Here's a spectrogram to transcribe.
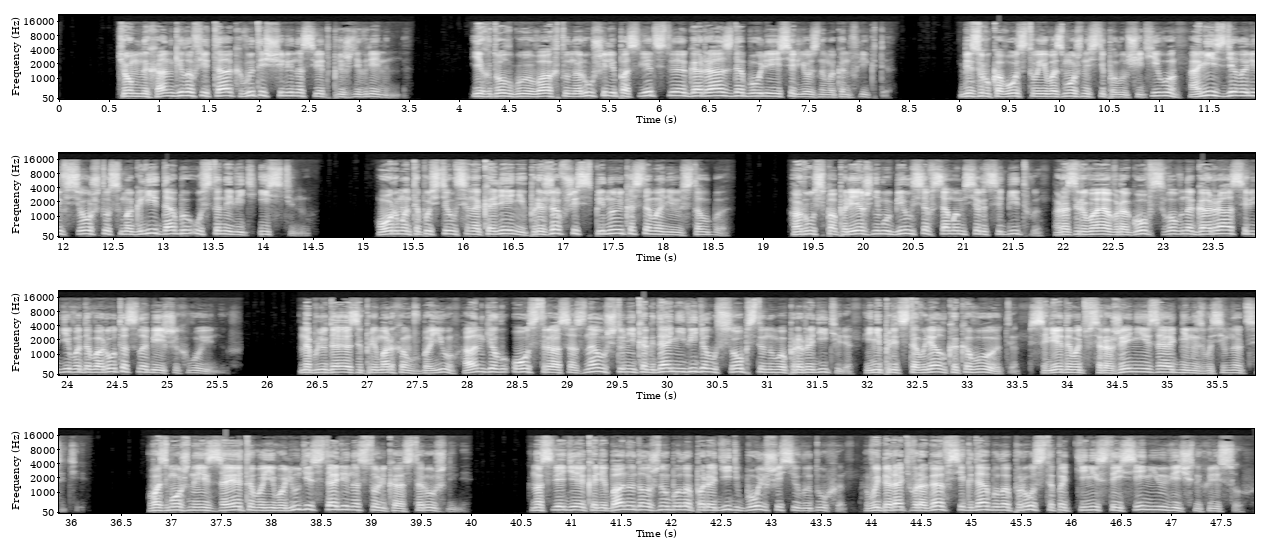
Темных ангелов и так вытащили на свет преждевременно. Их долгую вахту нарушили последствия гораздо более серьезного конфликта. Без руководства и возможности получить его, они сделали все, что смогли, дабы установить истину. Орманд опустился на колени, прижавшись спиной к основанию столба. Рус по-прежнему бился в самом сердце битвы, разрывая врагов, словно гора среди водоворота слабейших воинов. Наблюдая за примархом в бою, ангел остро осознал, что никогда не видел собственного прародителя и не представлял, каково это – следовать в сражении за одним из восемнадцати. Возможно, из-за этого его люди стали настолько осторожными. Наследие Калибана должно было породить больше силы духа. Выбирать врага всегда было просто под тенистой сенью вечных лесов.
